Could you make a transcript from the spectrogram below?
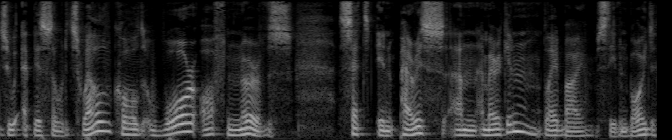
To episode 12 called War of Nerves. Set in Paris, an American, played by Stephen Boyd,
